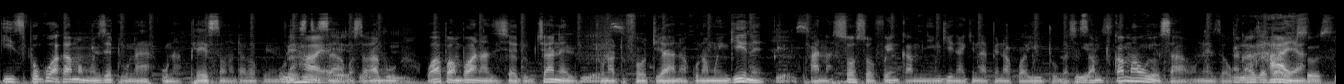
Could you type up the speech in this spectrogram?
isipokuwa kama mwenzetu una, una pesa unataka kuinvest Una kwa sababu wapo ambao wanaanzisha youtube channel yes. tunatofautiana kuna mwingine Yes. ana source of income nyingine lakini anapenda kwa youtuber sasa Yes. mtu kama huyo saa unaweza ukahaya yes.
